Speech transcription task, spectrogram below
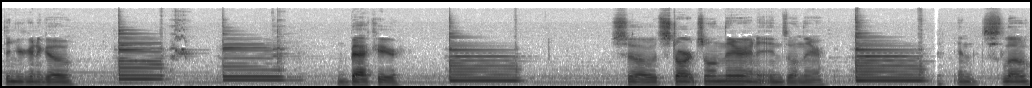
then you're going to go back here. So it starts on there and it ends on there. And slow.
